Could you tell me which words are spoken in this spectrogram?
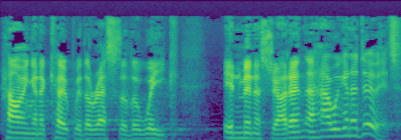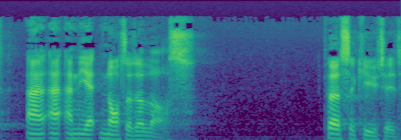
how I'm going to cope with the rest of the week in ministry. I don't know how we're going to do it. And, yet, not at a loss persecuted,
